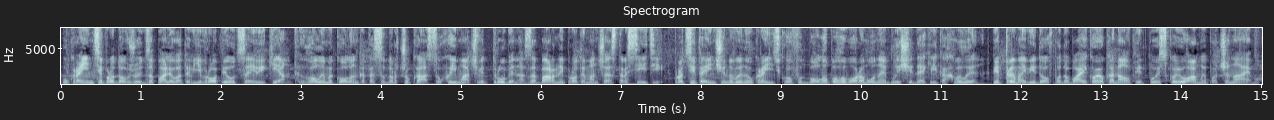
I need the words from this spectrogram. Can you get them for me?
Українці продовжують запалювати в Європі у цей вікенд. Голи Миколенка та Сидорчука, сухий матч від Трубіна, забарний проти Манчестер Сіті. Про ці та інші новини українського футболу поговоримо у найближчі декілька хвилин. Підтримай відео вподобайкою, канал підпискою. А ми починаємо.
